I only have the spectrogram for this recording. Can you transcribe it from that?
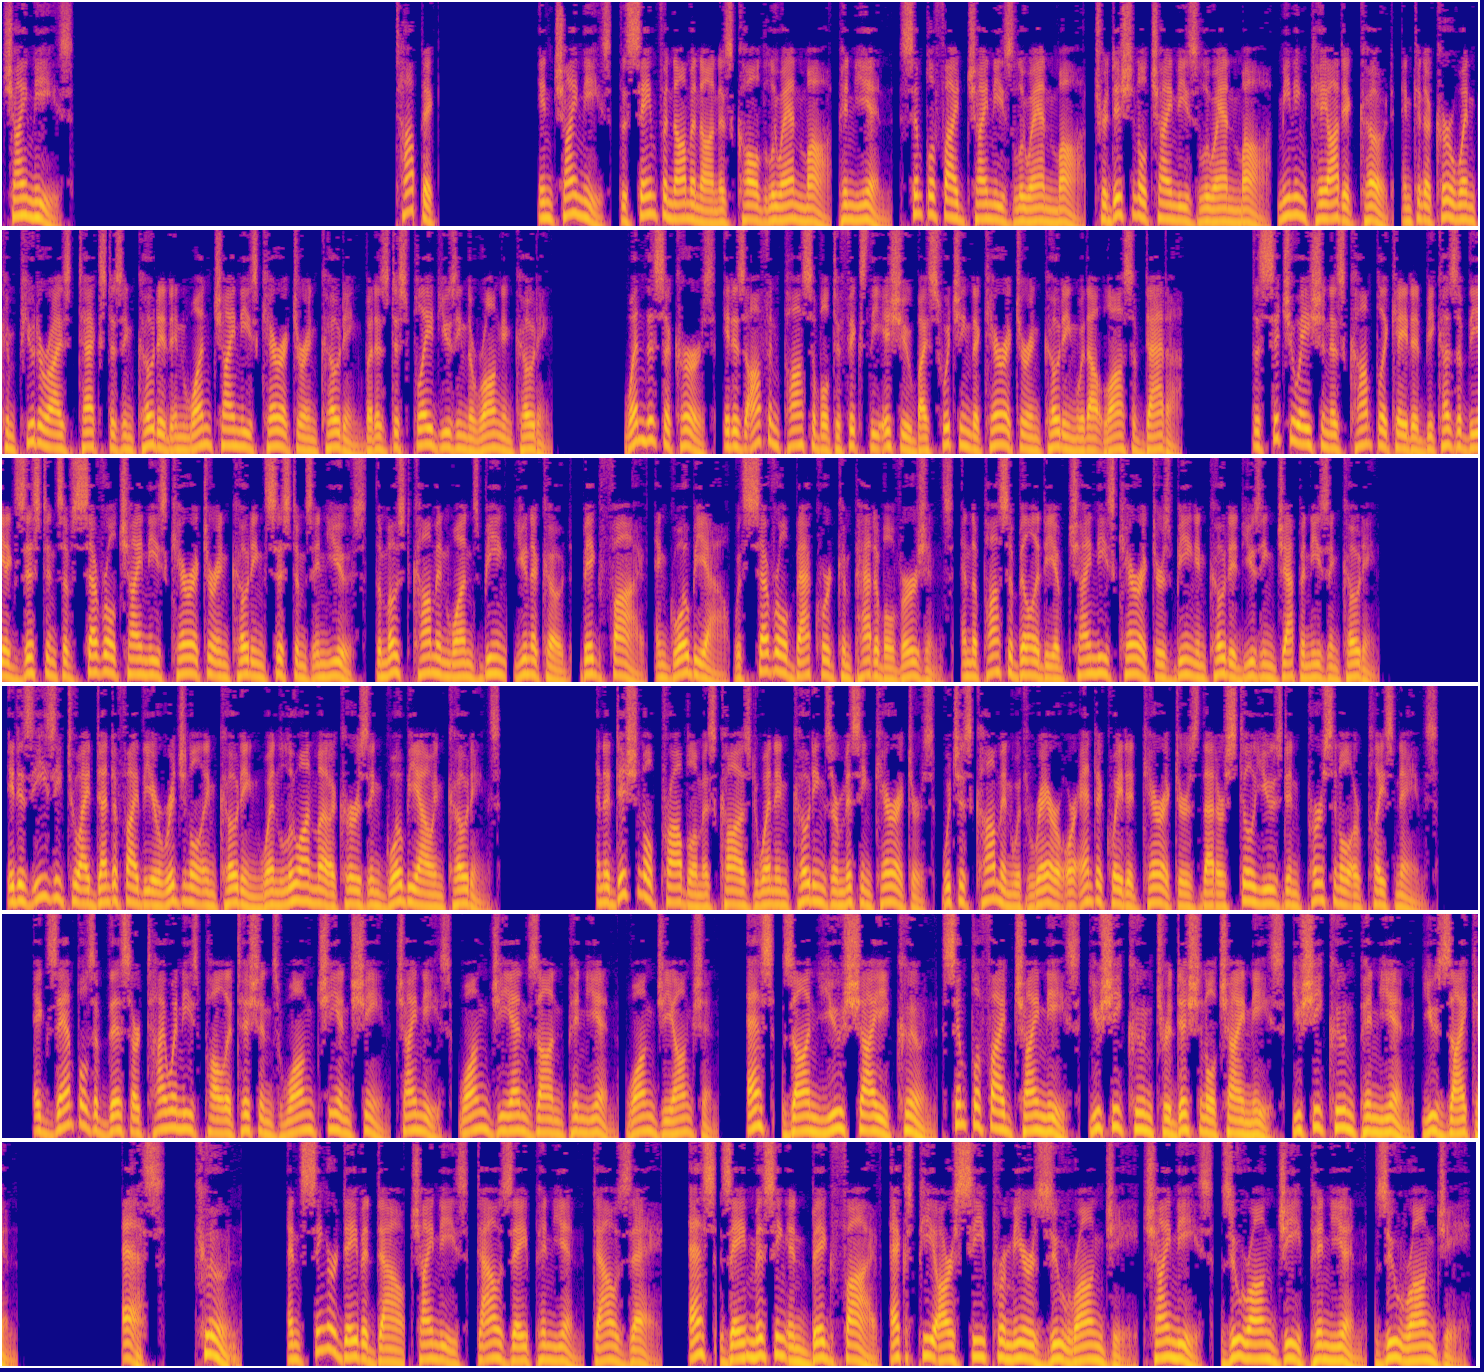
Chinese in Chinese, the same phenomenon is called Luan Ma pinyin, simplified Chinese Luan Ma, traditional Chinese Luan Ma, meaning chaotic code, and can occur when computerized text is encoded in one Chinese character encoding but is displayed using the wrong encoding. When this occurs, it is often possible to fix the issue by switching the character encoding without loss of data. The situation is complicated because of the existence of several Chinese character encoding systems in use, the most common ones being, Unicode, Big 5, and Guobiao with several backward-compatible versions, and the possibility of Chinese characters being encoded using Japanese encoding. It is easy to identify the original encoding when Luanma occurs in Guobiao encodings, an additional problem is caused when encodings are missing characters, which is common with rare or antiquated characters that are still used in personal or place names. Examples of this are Taiwanese politicians Wang Qianxin Chinese, Wang Jianzan Pinyin, Wang Jiangshan S. Zan Yu Shai Kun simplified Chinese, Yushi Kun traditional Chinese, Yushi Kun Pinyin, Yu Zaikan S. Kun and singer David Tao Chinese, Dao Zhe Pinyin, Dao Zhe S Zhe missing in Big 5, XPRC Premier Zhu Rongji Chinese, Zhu Rongji Pinyin, Zhu Rongji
